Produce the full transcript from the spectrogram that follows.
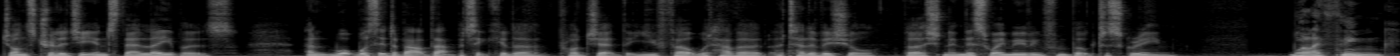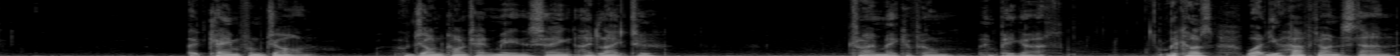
John's trilogy Into Their Labours. And what was it about that particular project that you felt would have a, a televisual version in this way, moving from book to screen? Well, I think it came from John, who John contacted me and saying, I'd like to try and make a film in Pig Earth. Because what you have to understand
